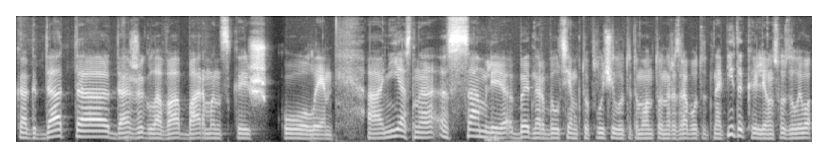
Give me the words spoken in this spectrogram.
когда-то даже глава барменской школы школы. А, неясно, сам ли Беднер был тем, кто получил вот этому Антону разработать напиток, или он создал его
